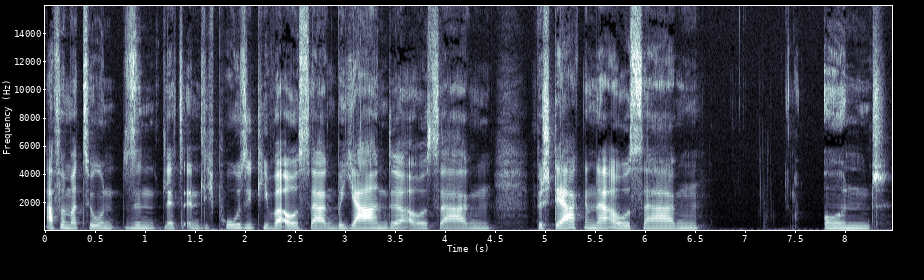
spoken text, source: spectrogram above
Affirmationen sind letztendlich positive Aussagen, bejahende Aussagen, bestärkende Aussagen. Und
